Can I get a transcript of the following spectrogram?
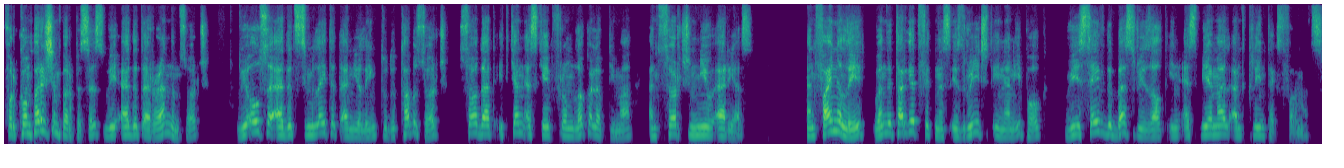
For comparison purposes, we added a random search. We also added simulated annealing to the tabu search so that it can escape from local optima and search new areas. And finally, when the target fitness is reached in an epoch, we save the best result in SBML and clean text formats.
